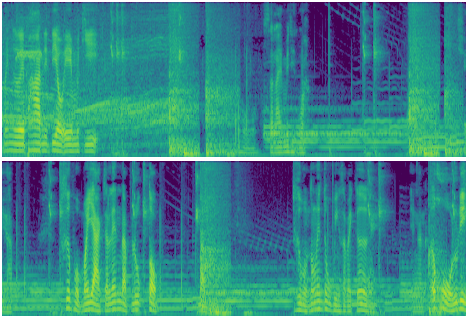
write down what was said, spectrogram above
ไม่เงยพลาดนิดเดียวเองเมื่อกี้ โอ้โห สไลด์ไม่ถึงว่ะ โอเคครับ คือผมไม่อยากจะเล่นแบบลูกตบ แบบ คือผมต้องเล่นตรงวิงสไปเกอร์ไง อย่างนั้น โอ้โห ดูดิ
